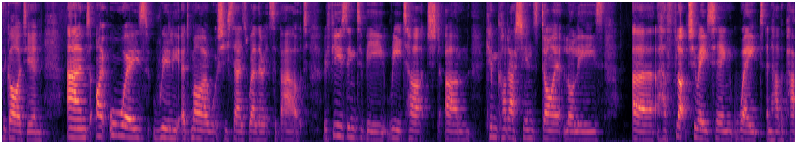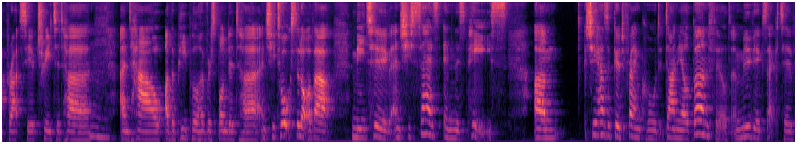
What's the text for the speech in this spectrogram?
The Guardian, and I always really admire what she says, whether it's about refusing to be retouched, um, Kim Kardashian's diet lollies. Uh, her fluctuating weight and how the paparazzi have treated her and how other people have responded to her. And she talks a lot about Me Too. And she says in this piece, um, she has a good friend called Danielle Bernfeld, a movie executive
